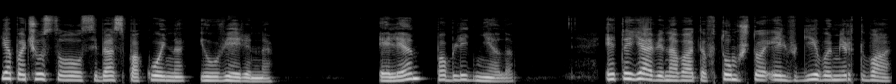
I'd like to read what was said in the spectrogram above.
я почувствовал себя спокойно и уверенно. Элен побледнела. «Это я виновата в том, что Эльфгива мертва»,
